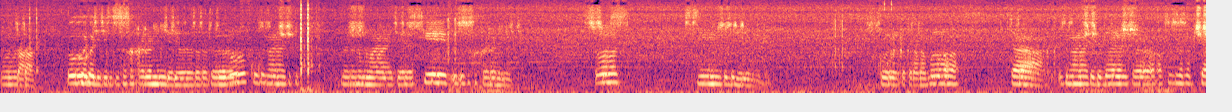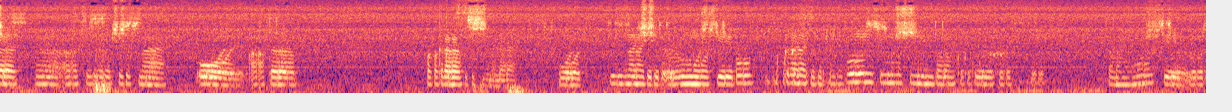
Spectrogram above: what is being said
Вот так. Вы хотите сохранить эту татуировку, значит, нажимаете Escape и сохранить. С вас снимутся деньги сколько это было. Так, значит, дальше автозапчасть, э, автозапчастная, ой, авто покрасочная, да. Вот, и, значит, вы можете покрасить, например, полностью машину, там, какую вы хотите. Там можете, вот,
